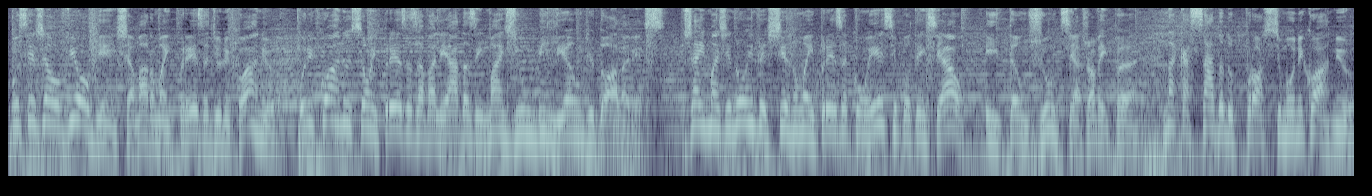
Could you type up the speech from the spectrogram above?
Você já ouviu alguém chamar uma empresa de unicórnio? Unicórnios são empresas avaliadas em mais de um bilhão de dólares. Já imaginou investir numa empresa com esse potencial? Então junte-se à Jovem Pan na caçada do próximo unicórnio.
